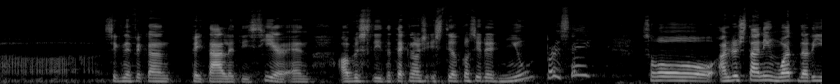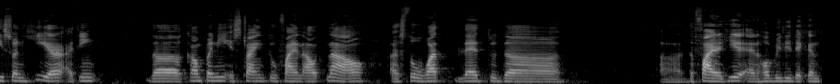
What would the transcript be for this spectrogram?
uh, significant fatalities here. And obviously the technology is still considered new per se. So understanding what the reason here i think the company is trying to find out now as to what led to the uh, the fire here and hopefully they can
